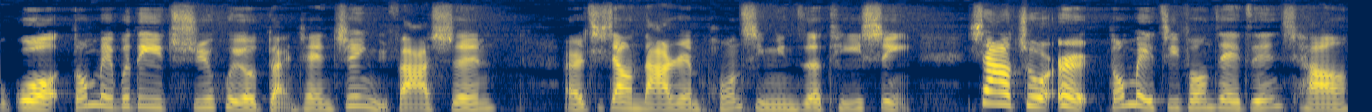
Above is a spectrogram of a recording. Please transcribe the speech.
不过，东北部地区会有短暂阵雨发生，而气象达人彭启明则提醒，下周二东北季风在增强，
